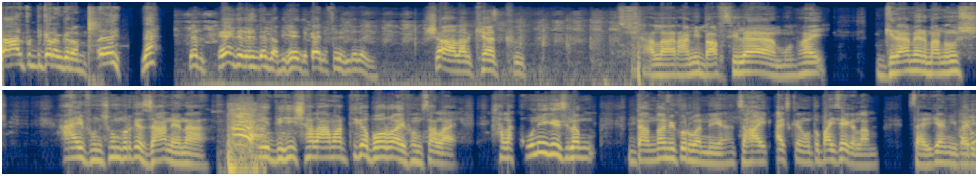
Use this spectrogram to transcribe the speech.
কার ফুটি গরম গরম এই এই যে হেন্দা দাবি এই যে কাই না হেন্দা দাবি শালার খ্যাত খুব। শালার, আমি ভাবছিলাম, মনে হয় গ্রামের মানুষ আইফোন সম্পর্কে জানে না। এ দিহি শালা আমার থেকে বড় আইফোন চালায়। শালা কোনে গেছিলাম দাম দামি করবার নিয়ে। যাই, আজকের মতো বাইসে গেলাম। যাই আমি বাড়ি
